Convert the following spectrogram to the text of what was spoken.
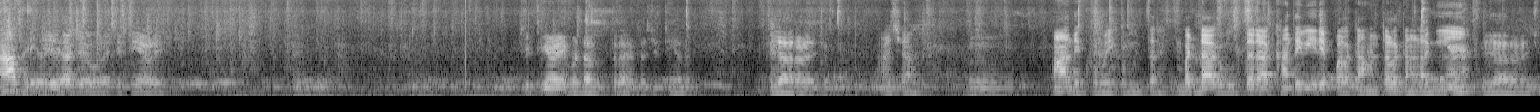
ਆ ਫੜਿਓ ਇਹ ਸਾਡੇ ਹੋਣੇ ਚਿੱਟੀਆਂ ਵਾਲੇ। ਚਿੱਟੀਆਂ ਵਾਲੇ ਵੱਡਾ ਪੁੱਤਰ ਹੈ ਚਿੱਟੀਆਂ ਦਾ ਹਜ਼ਾਰ ਵਾਲੇ ਚ ਅੱਛਾ। ਹੂੰ। ਆ ਦੇਖੋ ਬਈ ਕਬੂਤਰ ਵੱਡਾ ਕਬੂਤਰ ਆ, ਅੱਖਾਂ ਤੇ ਵੀ ਇਹਦੇ ਪਲਕਾਂ ਹੁਣ ਢਲਕਣ ਲੱਗੀਆਂ ਆ। ਹਜ਼ਾਰ ਵਾਲੇ ਚ।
